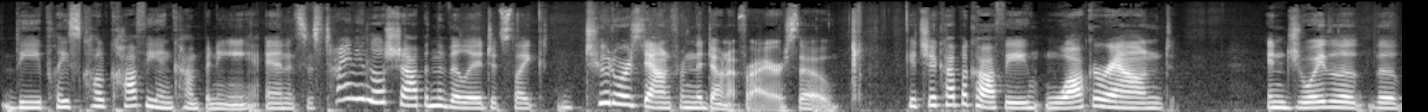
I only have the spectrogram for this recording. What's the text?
the place called Coffee and Company. And it's this tiny little shop in the village. It's like two doors down from the Donut Friar. So get you a cup of coffee, walk around, enjoy the the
